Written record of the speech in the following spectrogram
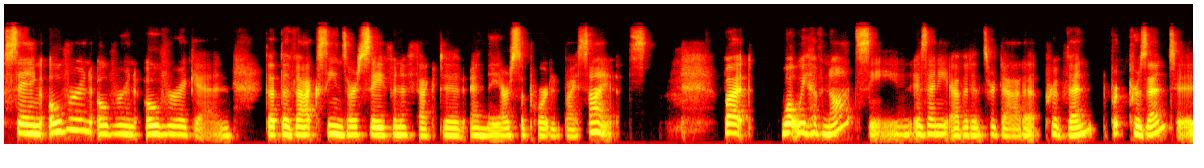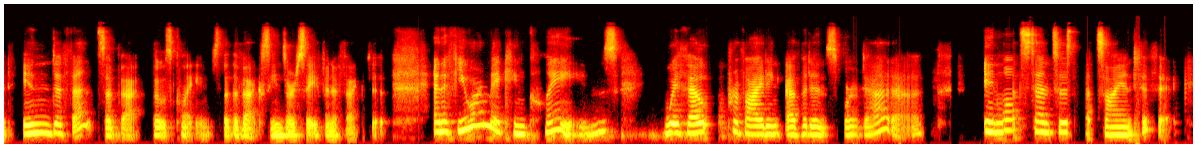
saying over and over and over again that the vaccines are safe and effective and they are supported by science. But what we have not seen is any evidence or data prevent, presented in defense of that those claims that the vaccines are safe and effective. And if you are making claims without providing evidence or data, in what sense is that scientific?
